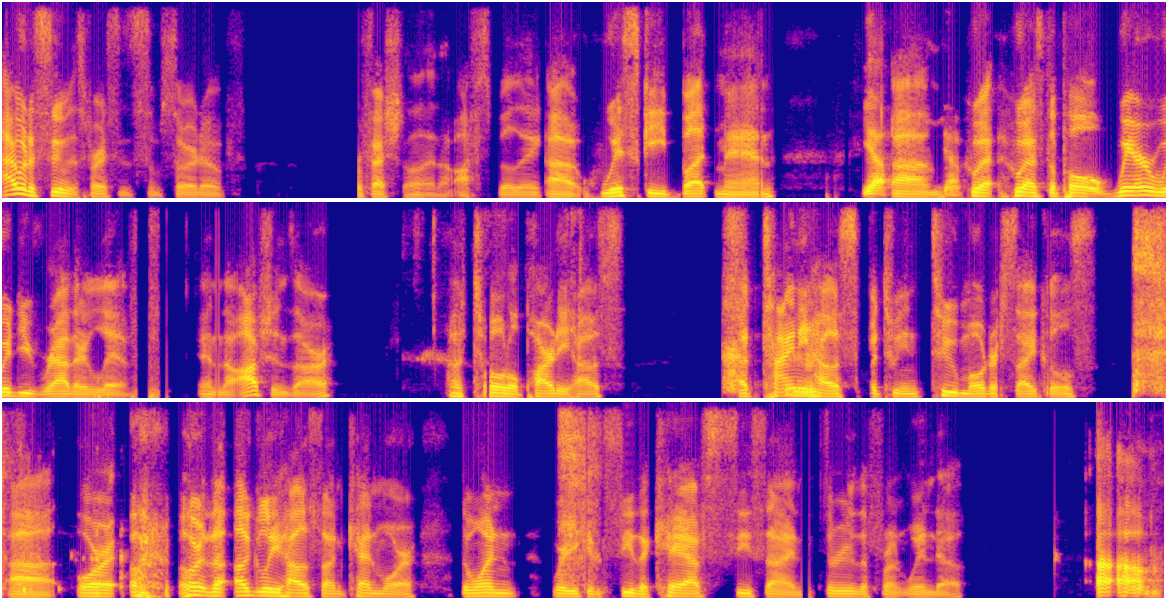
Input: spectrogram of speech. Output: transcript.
i would assume this person's some sort of professional in an office building uh whiskey butt man yeah um yeah. who who has the poll where would you rather live and the options are a total party house a tiny mm-hmm. house between two motorcycles uh or, or or the ugly house on kenmore the one where you can see the kfc sign through the front window uh, um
